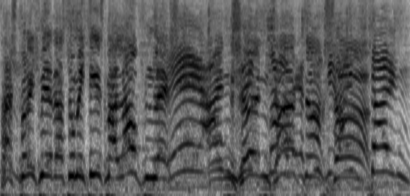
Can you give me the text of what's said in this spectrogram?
Versprich mir, dass du mich diesmal laufen lässt. Hey, Einen schönen Tag noch, Sir. Einsteigen.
